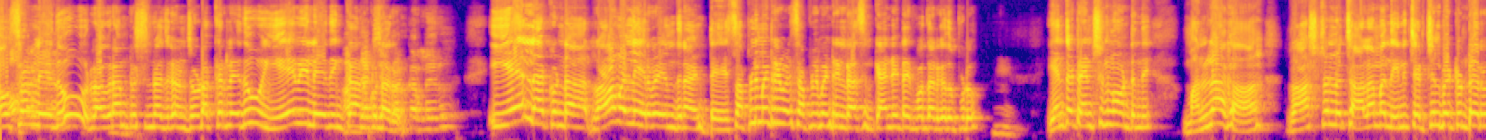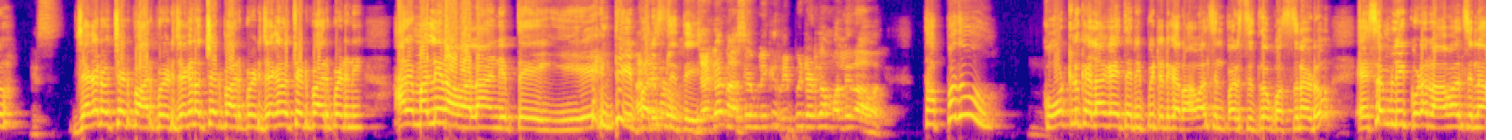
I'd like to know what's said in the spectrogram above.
అవసరం లేదు రఘురామ కృష్ణరాజు గారిని చూడక్కర్లేదు ఏమీ లేదు ఇంకా అనుకున్నారు. ఏం లేకుండా రా మళ్ళీ ఇరవై ఎనిమిదిన అంటే సప్లిమెంటరీ సప్లిమెంటరీ రాసిన క్యాండిడేట్ అయిపోతాడు కదా ఇప్పుడు. ఎంత టెన్షన్గా ఉంటుంది. మనలాగా రాష్ట్రంలో చాలా మంది ఎన్ని చర్చలు పెట్టుంటారు. జగన్ వచ్చాడు పారిపోయాడు జగన్ వచ్చాడు పారిపోయాడు జగన్ వచ్చాడు పారిపోయాడు అని అరే మళ్ళీ రావాలా అని చెప్తే ఏంటి పరిస్థితి? జగన్ అసెంబ్లీకి రిపీటెడ్గా మళ్ళీ రావాలి. తప్పదు. కోర్టులకు ఎలాగైతే రిపీటెడ్గా రావాల్సిన పరిస్థితిలోకి వస్తున్నాడు అసెంబ్లీకి కూడా రావాల్సిన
